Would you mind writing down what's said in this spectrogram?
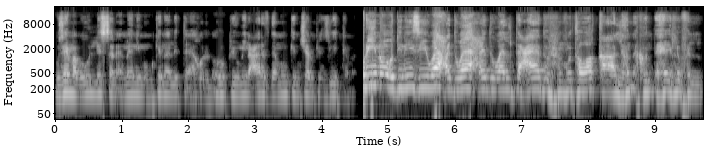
وزي ما بقول لسه الأماني ممكنة للتأهل الأوروبي ومين عارف ده ممكن Champions League كمان. تورينو أودينيزي واحد واحد والتعادل المتوقع اللي أنا كنت قايله في ال...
